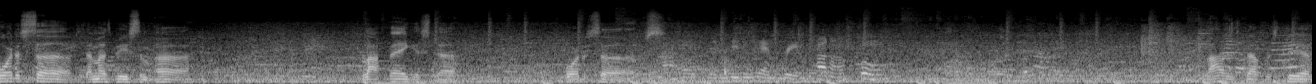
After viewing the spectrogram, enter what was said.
Quarter subs. That must be some uh Las Vegas stuff. Quarter subs. Didn't have ready. Hold on. A lot of stuff is still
